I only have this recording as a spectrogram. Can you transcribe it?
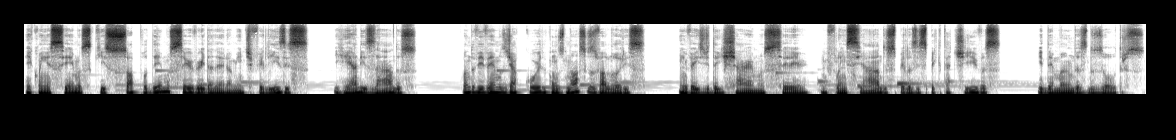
Reconhecemos que só podemos ser verdadeiramente felizes e realizados quando vivemos de acordo com os nossos valores, em vez de deixarmos ser influenciados pelas expectativas e demandas dos outros.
